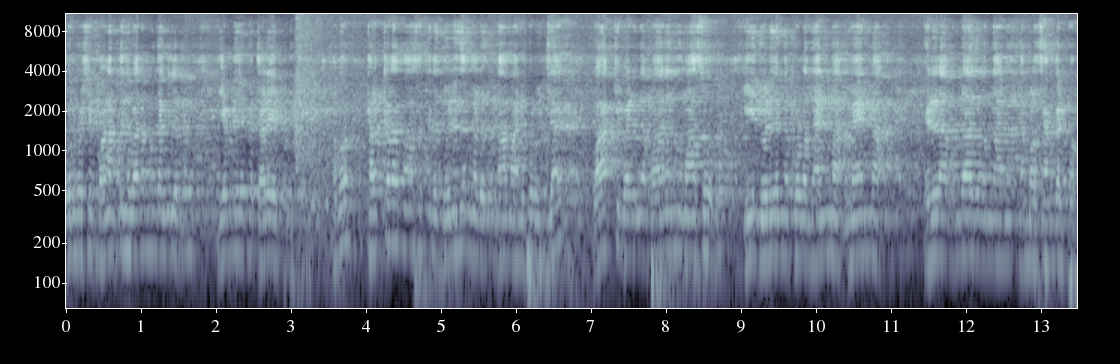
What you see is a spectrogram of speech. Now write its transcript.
ഒരുപക്ഷെ പണത്തിന് വരമുണ്ടെങ്കിലും എവിടെയൊക്കെ തടയപ്പെടും. അപ്പോൾ കർക്കിടക മാസത്തിലെ ദുരിതങ്ങൾ നാം അനുഭവിച്ചാൽ ബാക്കി വരുന്ന പതിനൊന്ന് മാസവും ഈ ദുരിതങ്ങൾക്കുള്ള നന്മ മേന്മ എല്ലാം ഉണ്ടാകുമെന്നാണ് നമ്മൾ സങ്കല്പം.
